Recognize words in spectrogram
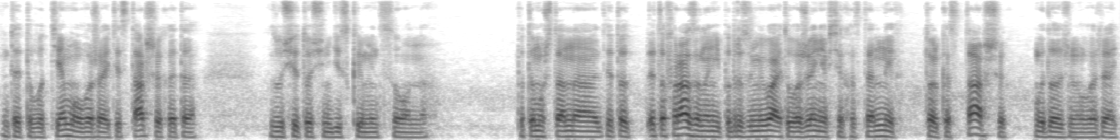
Вот эта вот тема «уважайте старших» это звучит очень дискриминационно. Потому что она, эта, эта фраза, она не подразумевает уважение всех остальных. Только старших вы должны уважать.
